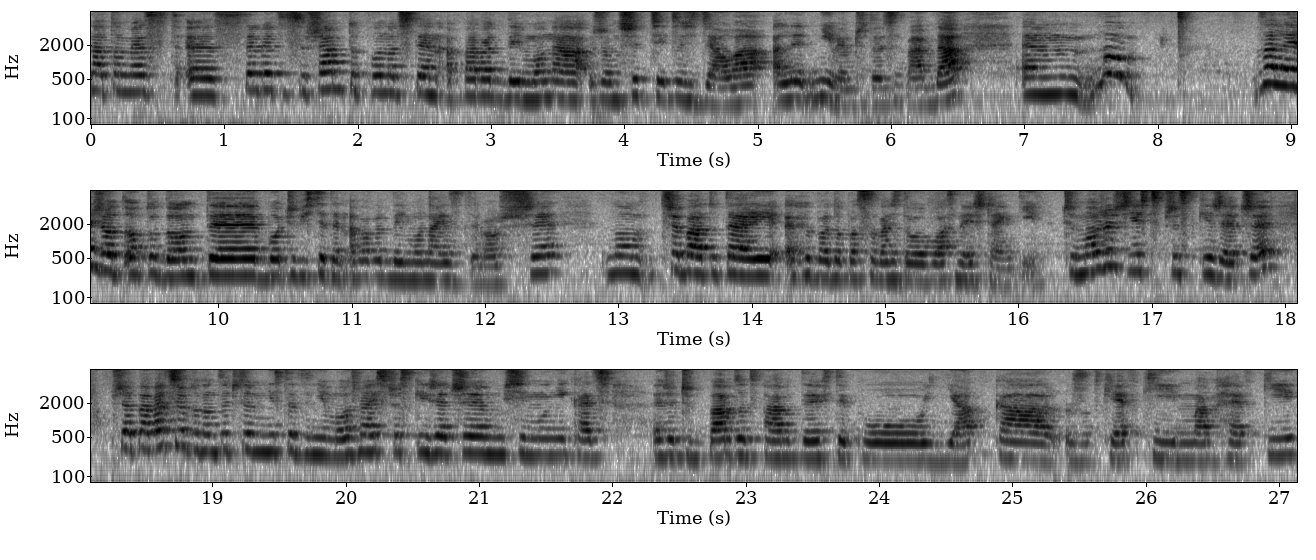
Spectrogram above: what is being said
natomiast e, z tego co słyszałam, to ponoć ten aparat Damona, że on szybciej coś działa, ale nie wiem czy to jest prawda. No, zależy od ortodonty, bo oczywiście ten aparat Damona jest droższy. No, trzeba tutaj chyba dopasować do własnej szczęki. Czy możesz jeść wszystkie rzeczy? Przy aparacie ortodontycznym niestety nie można jeść wszystkich rzeczy, musimy unikać rzeczy bardzo twardych typu jabłka, rzutkiewki, marchewki.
